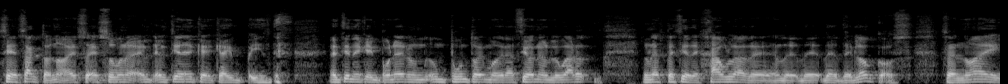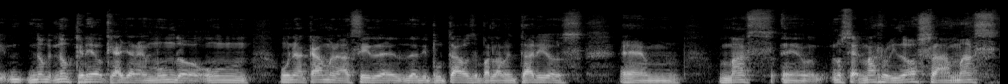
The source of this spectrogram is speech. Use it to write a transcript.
Sí, exacto, no, es, es una- él, tiene que, él tiene que imponer un, un punto de moderación en lugar, una especie de jaula de, de- locos. O sea, no hay, no, creo que haya en el mundo un- una cámara así de, de diputados, de parlamentarios em, más, eh, no sé, más ruidosa, más,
